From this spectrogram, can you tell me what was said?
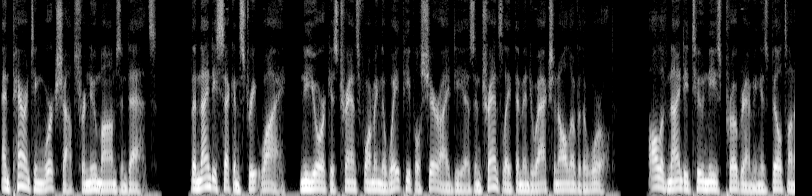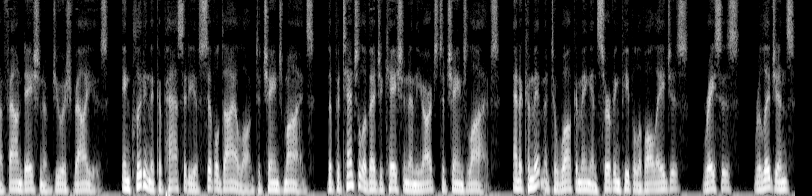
and parenting workshops for new moms and dads. The 92nd Street Y, New York is transforming the way people share ideas and translate them into action all over the world. All of 92 NY's programming is built on a foundation of Jewish values, including the capacity of civil dialogue to change minds, the potential of education and the arts to change lives, and a commitment to welcoming and serving people of all ages, races, religions,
